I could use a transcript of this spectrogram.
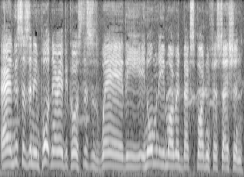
And this is an important area because this is where the enormity of my redback spider infestation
